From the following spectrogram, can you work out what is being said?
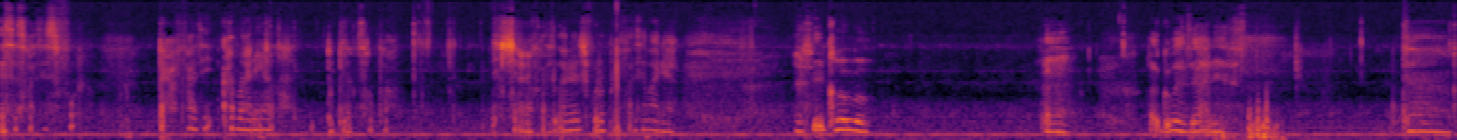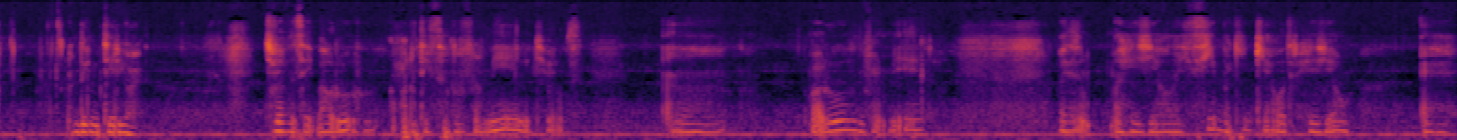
Essas fases foram para a fase amarela do Plano São Paulo. Deixaram a fase laranja e foram para a fase amarela. Assim como é, algumas áreas da, do interior. Tivemos aí Bauru, a manutenção do vermelho, tivemos. Ah, Bauru do Vermelho. Mas uma região lá em cima, aqui que é outra região, é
